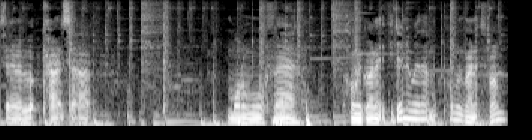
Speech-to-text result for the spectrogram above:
So anyway, we've got the current setup. Modern Warfare, pomegranate. If you don't know where that pomegranate's from,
